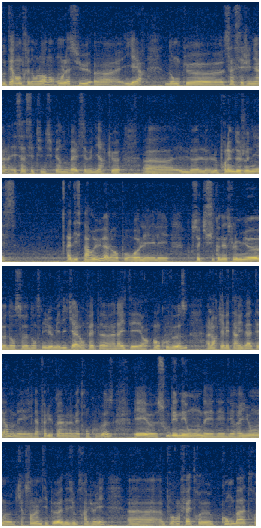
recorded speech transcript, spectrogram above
tout est rentré dans l'ordre, on l'a su euh, hier, donc euh, ça c'est génial. Et ça c'est une super nouvelle, ça veut dire que euh, le, problème de jaunisse a disparu. Alors pour les, ceux qui s'y connaissent le mieux dans ce, dans ce milieu médical, en fait, elle a été en, couveuse, alors qu'elle est arrivée à terme, mais il a fallu quand même la mettre en couveuse, et sous des néons, des, des, rayons qui ressemblent un petit peu à des ultraviolets, euh, pour en fait euh, combattre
